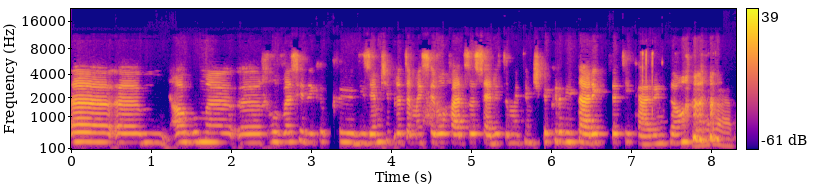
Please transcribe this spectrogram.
uh, alguma uh, relevância naquilo que dizemos e para também ser levados a sério também temos que acreditar e praticar. Então, é verdade,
